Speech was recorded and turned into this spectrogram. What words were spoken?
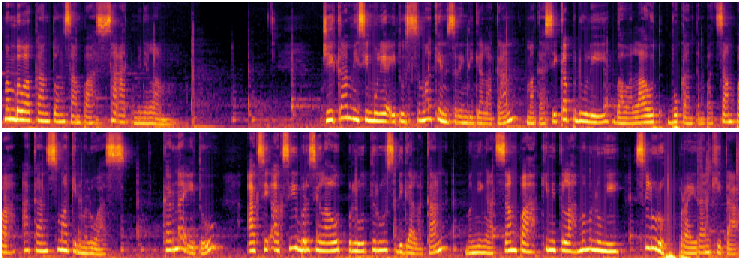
membawa kantong sampah saat menyelam. Jika misi mulia itu semakin sering digalakan, maka sikap peduli bahwa laut bukan tempat sampah akan semakin meluas. Karena itu, Aksi-aksi bersih laut perlu terus digalakan, mengingat sampah kini telah memenuhi seluruh perairan kita.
